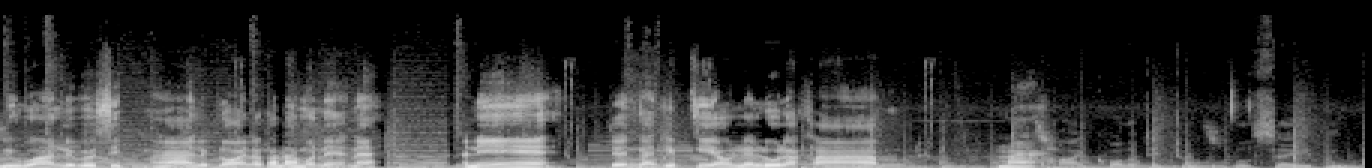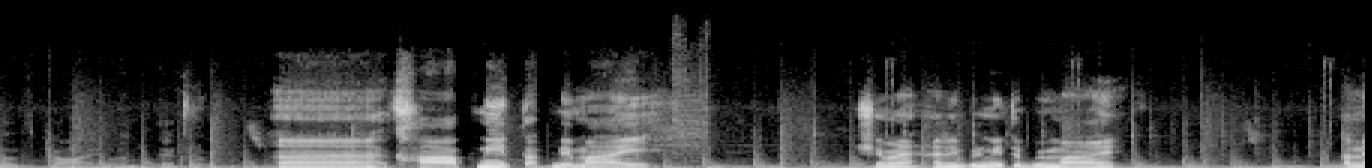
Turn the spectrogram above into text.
หรือว่าเลเวลสิบอ่าเรียบร้อยแล้วก็ได้หมดแหละนะ อันนี้เรียนการเก็บเกี่ยวเรียนรู้แล้วครับ มา อ่าครับมีดตัดใบไม้ ใช่ไหมอันนี้เป็นมีดตัดใบไม้ อันไหน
